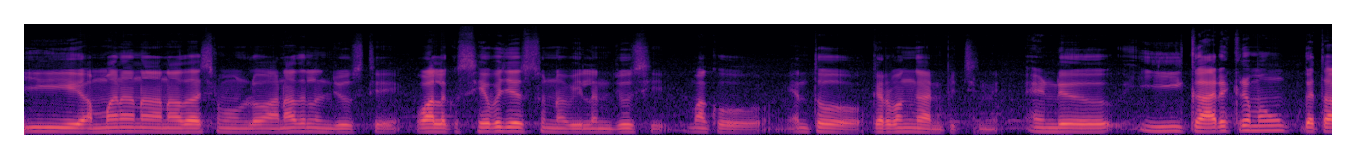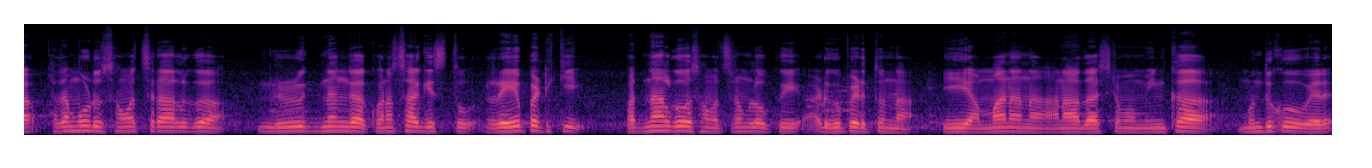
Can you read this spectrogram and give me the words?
ఈ అమ్మ నాన్న అనాథాశ్రమంలో అనాథలను చూస్తే వాళ్ళకు సేవ చేస్తున్న వీళ్ళని చూసి మాకు ఎంతో గర్వంగా అనిపించింది. అండ్ ఈ కార్యక్రమం గత పదమూడు సంవత్సరాలుగా నిర్విఘ్నంగా కొనసాగిస్తూ రేపటికి పద్నాలుగవ సంవత్సరంలోకి అడుగు పెడుతున్న ఈ అమ్మా నాన్న అనాథాశ్రమం ఇంకా ముందుకు వె-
